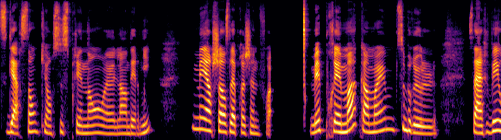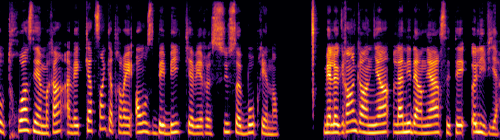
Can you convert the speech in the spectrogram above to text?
petits garçons qui ont su ce prénom euh, l'an dernier. Meilleure chance la prochaine fois. Mais pour Emma, quand même, tu brûles. Ça arrivait au troisième rang avec 491 bébés qui avaient reçu ce beau prénom. Mais le grand gagnant l'année dernière, c'était Olivia.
